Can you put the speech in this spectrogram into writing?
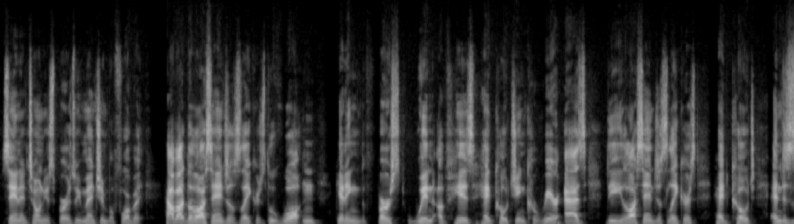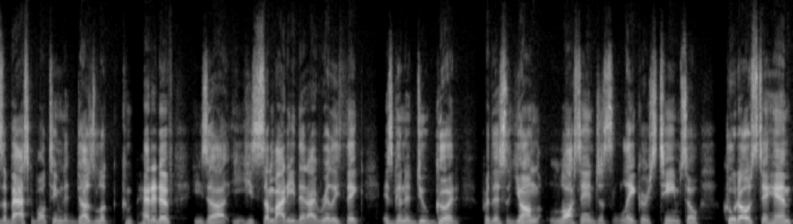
San Antonio Spurs we mentioned before, but how about the Los Angeles Lakers? Luke Walton getting the first win of his head coaching career as the Los Angeles Lakers head coach. And this is a basketball team that does look competitive. He's uh he's somebody that I really think is going to do good for this young Los Angeles Lakers team. So kudos to him.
